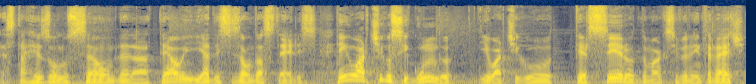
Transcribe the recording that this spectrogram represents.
esta resolução da Anatel e a decisão das teles. Tem o artigo 2 e o artigo 3 do Marco Civil da Internet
